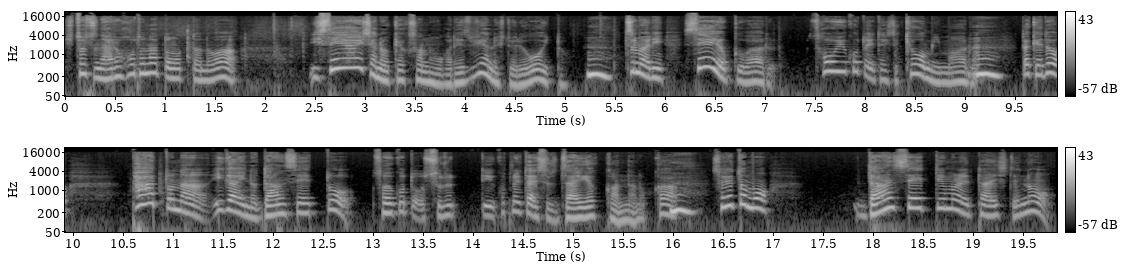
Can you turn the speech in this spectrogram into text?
一つなるほどなと思ったのは異性愛者のお客さんの方がレズビアンの人より多いと。うん。つまり性欲はある。そういうことに対して興味もある、うん。だけどパートナー以外の男性とそういうことをするっていうことに対する罪悪感なのか、うん。それとも男性っていうものに対しての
